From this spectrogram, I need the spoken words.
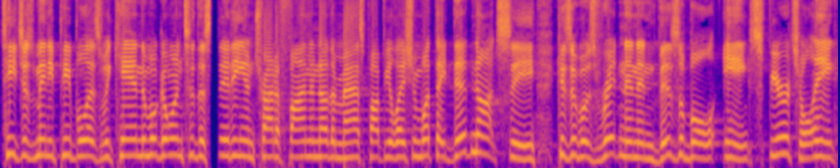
teach as many people as we can, then we'll go into the city and try to find another mass population. What they did not see, because it was written in invisible ink, spiritual ink,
